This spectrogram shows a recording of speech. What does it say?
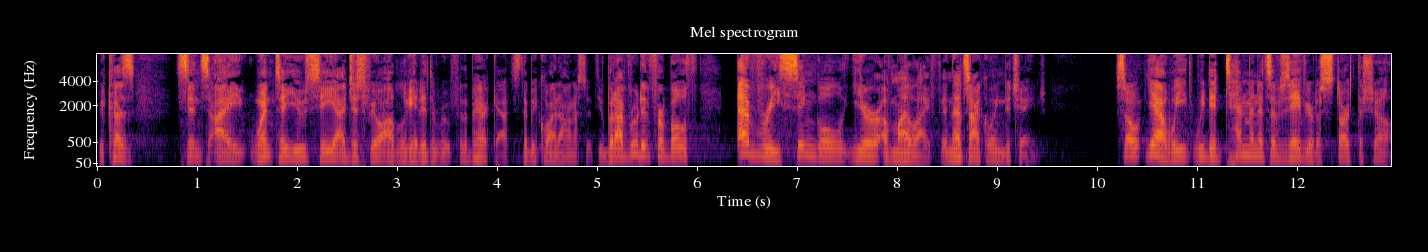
Because since I went to UC, I just feel obligated to root for the Bearcats, to be quite honest with you. But I've rooted for both every single year of my life, and that's not going to change. So, yeah, we, we did 10 minutes of Xavier to start the show.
